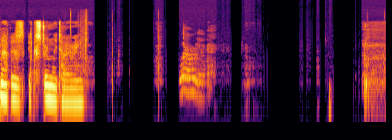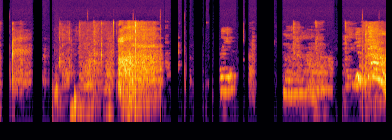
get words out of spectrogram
This map is extremely tiring. Where are you? You fell!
